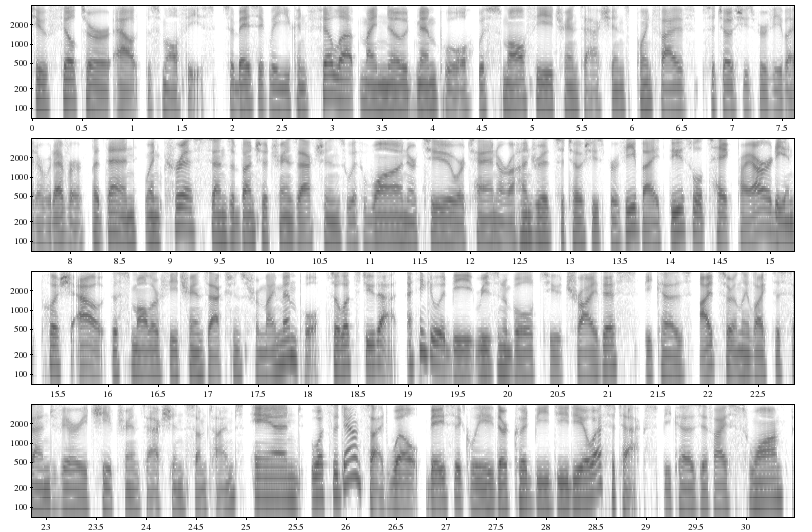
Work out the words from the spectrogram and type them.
to filter out the small fees. So basically, you can fill up my node mempool with small fee transactions, 0.5 satoshis per vbyte or whatever. But then when Chris sends a bunch of transactions with one or two or 10 or 100 satoshis per vbyte, these will take priority and push out the smaller fee transactions from my mempool. So let's do that. I think it would be reasonable to try this because I'd certainly like to send very cheap transactions sometimes. And what's the downside? Well, basically, there could be DDoS attacks because if I swamp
